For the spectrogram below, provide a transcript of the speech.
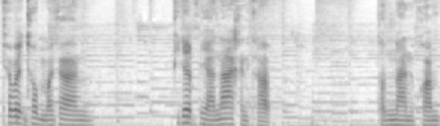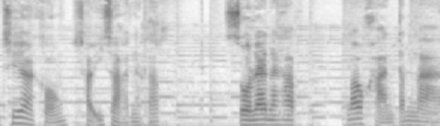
เข้าไปชมอาคารพิพิธภัณฑ์พญานาคกันครับตำนานความเชื่อของชาวอีสานนะครับ โซนแรกนะครับ เล่าขานตำนาน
